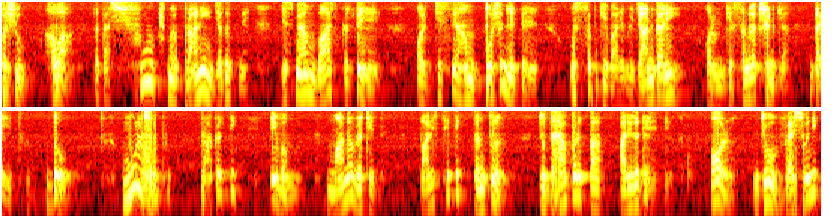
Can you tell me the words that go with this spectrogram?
पशु, हवा तथा सूक्ष्म प्राणी जगत में, जिसमें हम वास करते हैं और जिससे हम पोषण लेते हैं, उस सब के बारे में जानकारी और उनके संरक्षण का दायित्व। दो, मूलभूत, प्राकृतिक एवं मानव रचित पारिस्थितिक तंत्र जो धरा पर कार्यरत है और जो वैश्विक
